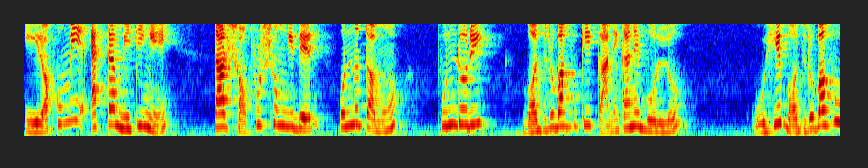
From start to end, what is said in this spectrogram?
এরকমই একটা মিটিংয়ে তার সফরসঙ্গীদের অন্যতম পুণ্ডরিক বজ্রবাহুকে কানে কানে বলল, ওহে বজ্রবাহু,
